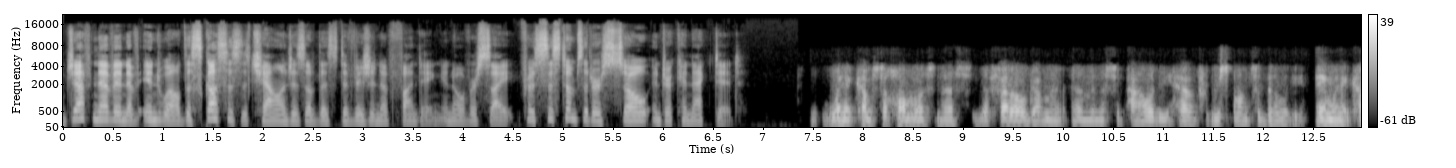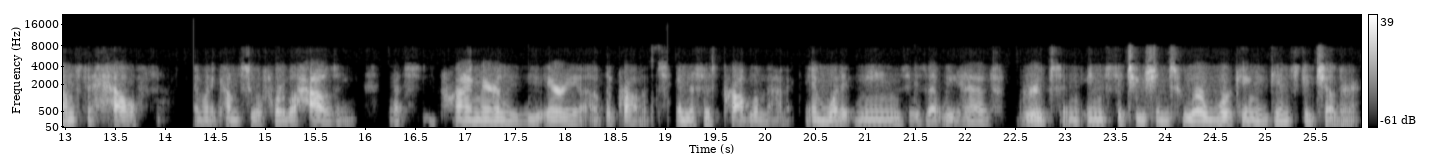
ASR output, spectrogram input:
Jeff Neven of Indwell discusses the challenges of this division of funding and oversight for systems that are so interconnected. When it comes to homelessness, the federal government and the municipality have responsibility. And when it comes to health and when it comes to affordable housing, that's primarily the area of the province. And this is problematic. And what it means is that we have groups and institutions who are working against each other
